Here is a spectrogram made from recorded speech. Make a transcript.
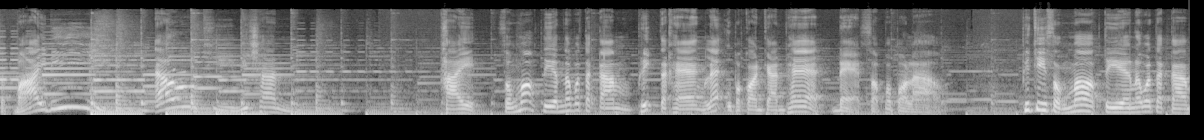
สบายดี LT Vision ไทย ส่งมอบเตรียมนวัตกรรม พลิกตะแคง และอุปกรณ์การแพทย์ แด่สปปลาว พิธีส่งมอบเตียงนวัตกรรม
